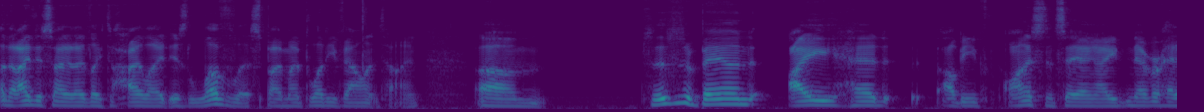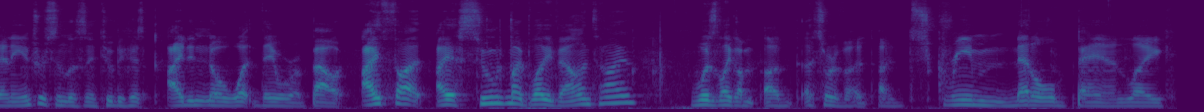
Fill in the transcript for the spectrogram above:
that I decided I'd like to highlight is "Loveless" by My Bloody Valentine. Um, so this is a band I had. I'll be honest in saying I never had any interest in listening to because I didn't know what they were about. I thought I assumed My Bloody Valentine was like a, a, a sort of a, a scream metal band, like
